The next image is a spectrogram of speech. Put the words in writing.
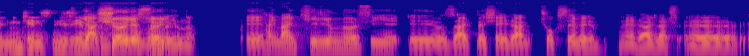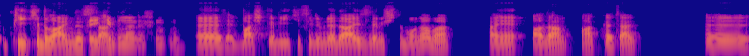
filmin kendisini izleyemedim. Ya şöyle Umarım söyleyeyim. yakında. E, hani ben Cillian Murphy'yi e, özellikle şeyden çok severim. Ne derler? E, Peaky Blinders'tan. Peaky Blinders. Hı hı. Evet, evet. Başka bir iki filmde daha izlemiştim onu ama hani adam hakikaten e,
